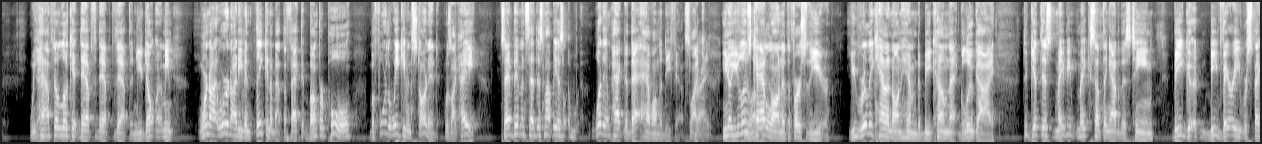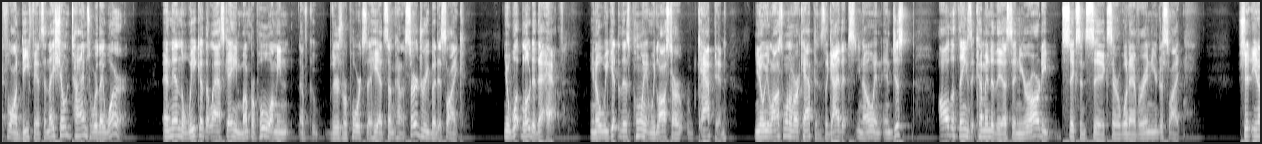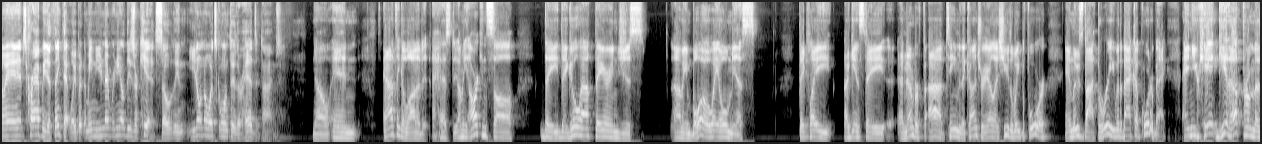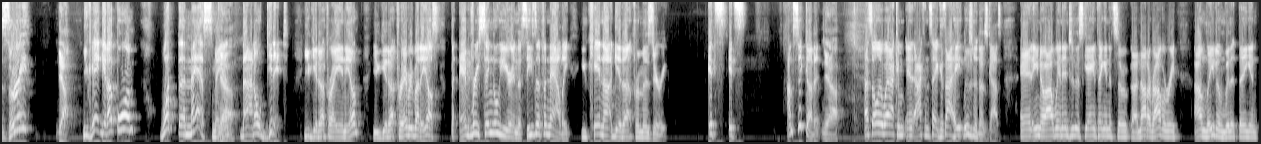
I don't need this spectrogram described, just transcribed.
We have to look at depth, depth, depth, and you don't. I mean, we're not we're not even thinking about the fact that Bumper Pool before the week even started was like, hey, Sam Pittman said this might be as what impact did that have on the defense? Like, right. you know, you lose Catalon at the first of the year. You really counted on him to become that glue guy to get this, maybe make something out of this team, be good, be very respectful on defense, and they showed times where they were. And then the week of the last game, Bumper Pool, I mean, there's reports that he had some kind of surgery, but it's like, you know, what blow did that have? You know, we get to this point and we lost our captain. You know, we lost one of our captains, the guy that's, you know, and, and just all the things that come into this, and you're already six and six or whatever, and you're just like, shit, you know, and it's crappy to think that way, but I mean, you never, you know, these are kids, so you don't know what's going through their heads at times. No, and and I think a lot of it has to. I mean, Arkansas, they they go out there and just, I mean, blow away oh, Ole Miss. They play against a a number five team in the country, LSU, the week before, and lose by three with a backup quarterback. And you can't get up from Missouri. Yeah, you can't get up for them. What the mess, man! Yeah. I don't get it. You get up for A and M. You get up for everybody else. But every single year in the season finale, you cannot get up from Missouri. It's it's I'm sick of it. Yeah. That's the only way I can I can say because I hate losing to those guys. And you know, I went into this game thinking it's a uh, not a rivalry. I'm leaving with it thinking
